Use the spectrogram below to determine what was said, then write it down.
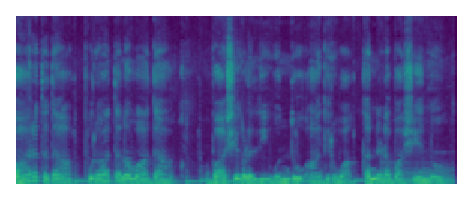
ಭಾರತದ ಪುರಾತನವಾದ ಭಾಷೆಗಳಲ್ಲಿ ಒಂದು ಆಗಿರುವ ಕನ್ನಡ ಭಾಷೆಯನ್ನು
